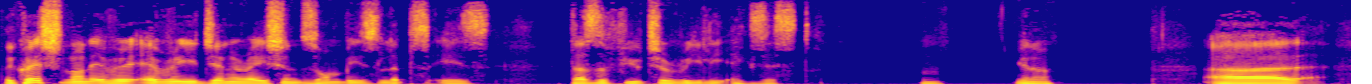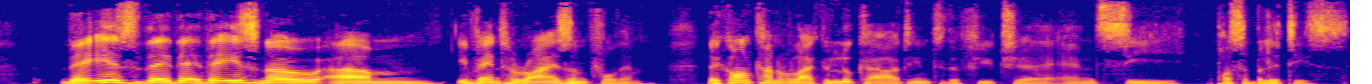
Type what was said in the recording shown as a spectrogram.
The question on every every generation zombie's lips is, does the future really exist? Hmm. You know, uh, there is there, there there is no um, event horizon for them. They can't kind of like look out into the future and see possibilities.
